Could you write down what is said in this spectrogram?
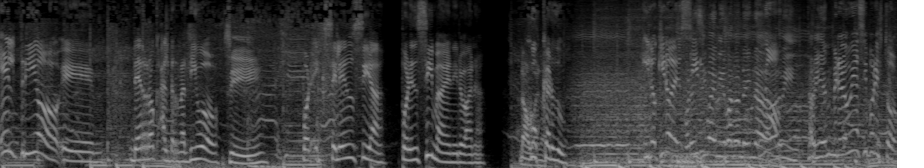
el trío eh, de rock alternativo Sí. Por excelencia, por encima de Nirvana. No, bueno. Husker Du. Y lo quiero decir. Por encima de Nirvana no hay nada, No. Barbie. ¿Está bien? Pero lo voy a decir por esto.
